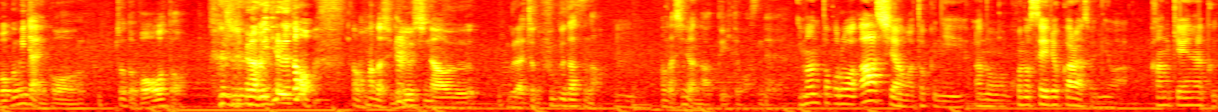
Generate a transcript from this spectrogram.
僕みたいにこうちょっとぼーっと 見てると多分話見失うぐらいちょっと複雑なうん。話にはなってきてますね。今のところアーシアンは特にあのこの勢力争いには関係なくっ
